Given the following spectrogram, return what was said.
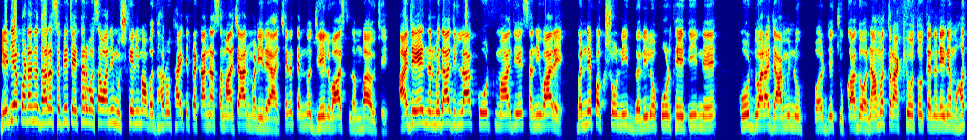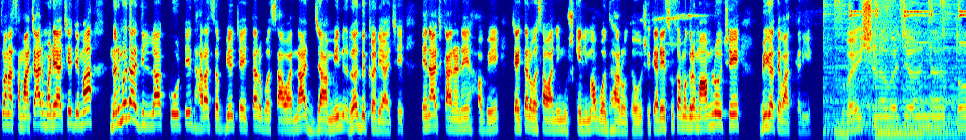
ડેડિયાપાડાના ધારાસભ્ય ચૈતર વસાવાની મુશ્કેલીમાં વધારો થાય તે પ્રકારના સમાચાર મળી રહ્યા છે અને તેમનો જેલવાસ લંબાયો છે. આજે નર્મદા જિલ્લા કોર્ટમાં જે શનિવારે બંને પક્ષોની દલીલો પૂર્ણ થઈ હતી ને કોર્ટ દ્વારા જામીન ઉપર જે ચુકાદો અનામત રાખ્યો હતો તેને લઈને મહત્વના સમાચાર મળ્યા છે, જેમાં નર્મદા જિલ્લા કોર્ટે ધારાસભ્ય ચૈતર વસાવાના જામીન રદ કર્યા છે. તેના જ કારણે હવે ચૈતર વસાવાની મુશ્કેલીમાં વધારો થયો છે. ત્યારે શું સમગ્ર મામલો છે? વિગતે વાત કરીએ. વૈષ્ણવજન તો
